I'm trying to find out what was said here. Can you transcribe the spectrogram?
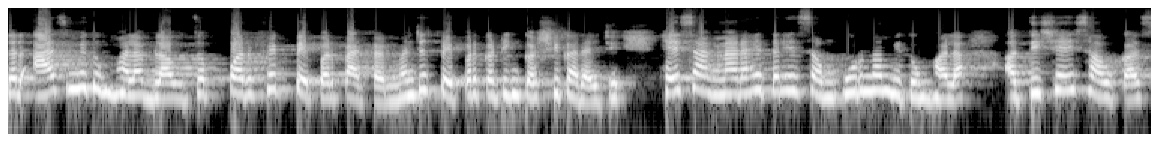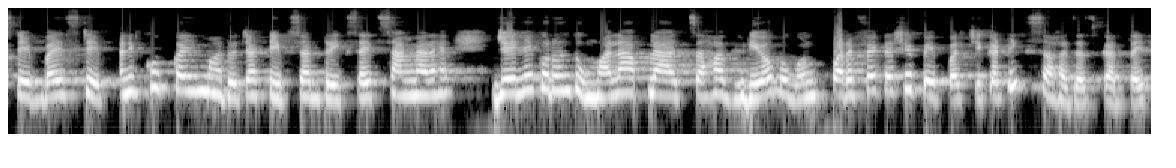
तर आज मी तुम्हाला ब्लाऊजचं परफेक्ट पेपर पॅटर्न म्हणजे पेपर कटिंग कशी करायची हे सांगणार आहे. तर हे संपूर्ण मी तुम्हाला अतिशय सावकाश स्टेप बाय स्टेप आणि खूप काही महत्त्वाच्या टिप्स अँड ट्रिक्स आहेत सांगणार आहे. जेणेकरून तुम्हाला आपला आजचा हा व्हिडिओ बघून परफेक्ट अशी पेपरची कटिंग सहजच करता येईल.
